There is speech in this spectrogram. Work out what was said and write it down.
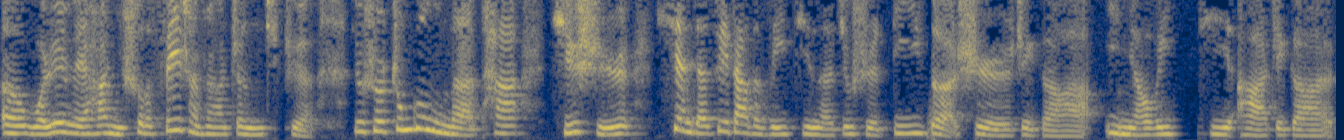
呃，我认为哈，你说的非常非常正确。就是说，中共呢，它其实现在最大的危机呢，就是第一个是这个疫苗危机啊，这个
